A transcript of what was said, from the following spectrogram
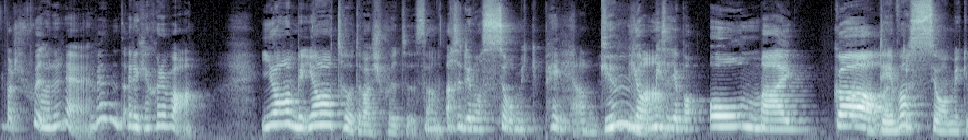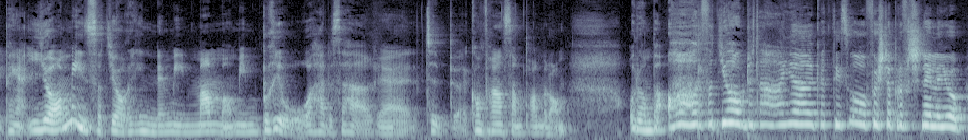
Var det 27? Var det det? Jag vet inte. Ja, det kanske det var. Jag, jag tror att det var 27 000. Alltså det var så mycket pengar. Gumman. Jag minns att jag bara oh my god. Det var så mycket pengar. Jag minns att jag ringde min mamma och min bror och hade så här eh, typ konferenssamtal med dem. Och de bara, åh har du fått jobb? Det här, ja grattis, åh första professionella jobb.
